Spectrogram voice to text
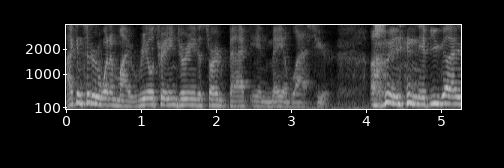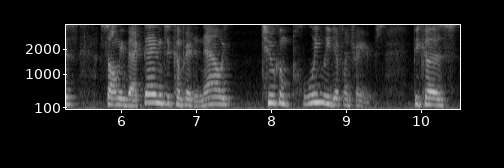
I consider one of my real trading journey to start back in May of last year. Um, and if you guys saw me back then to compare to now, two completely different traders because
